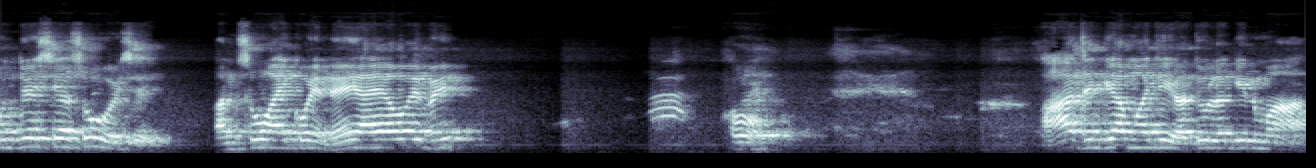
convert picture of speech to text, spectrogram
ઉદ્દેશ્ય શું હોય છે? અને શું અહીં કોઈ નહીં આવ્યા હોય ભાઈ? હો. આ જગ્યામાંથી હજુ લગીનમાં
